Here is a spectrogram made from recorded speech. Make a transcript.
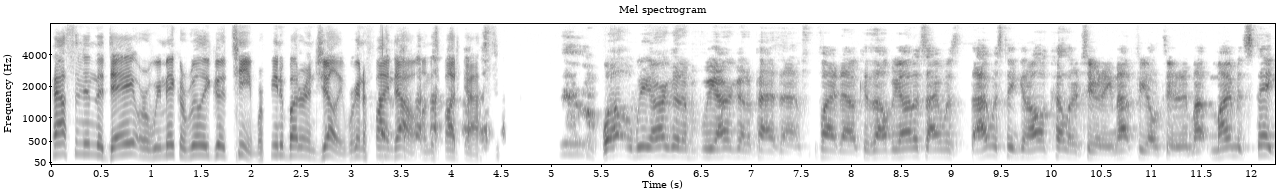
passing in the day, or we make a really good team. We're peanut butter and jelly. We're going to find out on this podcast. Well, we are gonna we are gonna pass that find out because I'll be honest, I was I was thinking all color tuning, not field tuning. My, my mistake.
